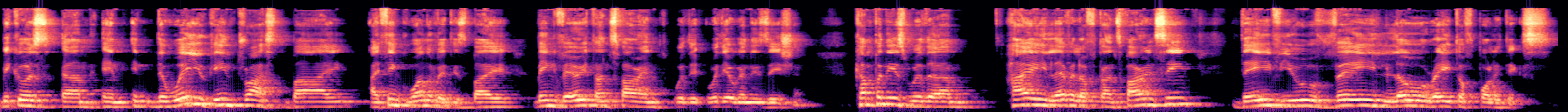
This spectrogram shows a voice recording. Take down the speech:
because um, in, in the way you gain trust by, I think one of it is by being very transparent with the, with the organization. Companies with um, high level of transparency, they view very low rate of politics.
